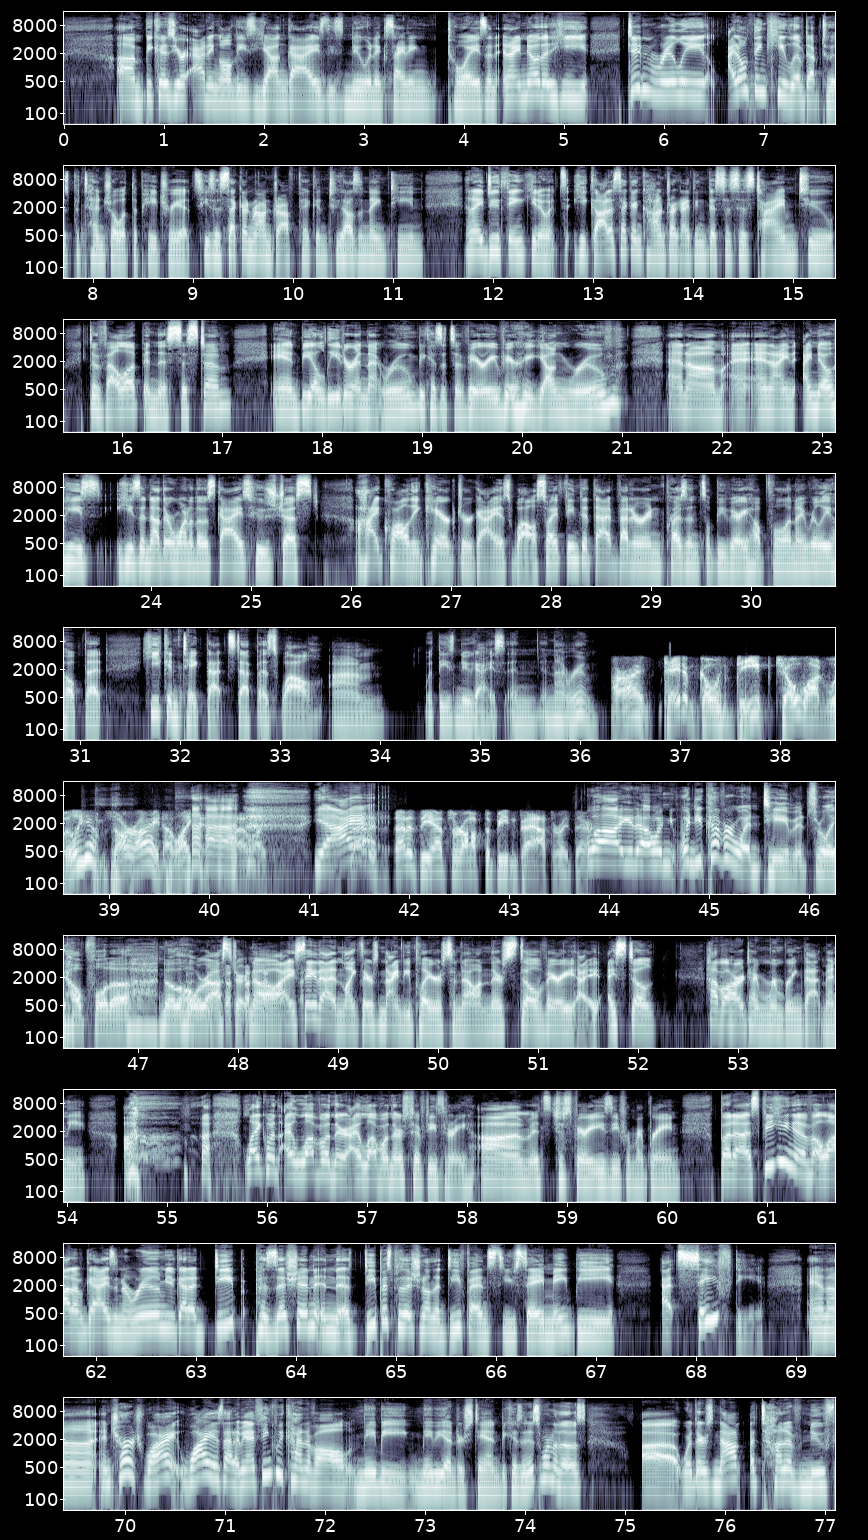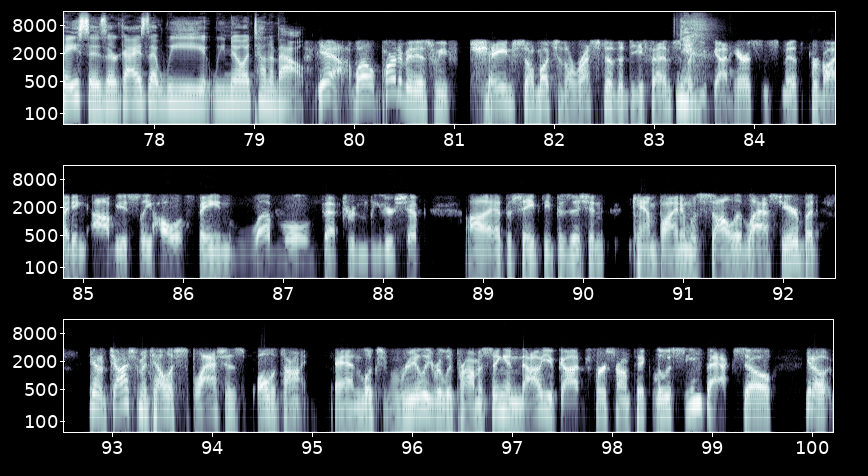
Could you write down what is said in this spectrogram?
um, because you're adding all these young guys, these new and exciting toys. And, and I know that he didn't really, I don't think he lived up to his potential with the Patriots. He's a second round draft pick in 2019. And I do think, you know, it's, he got a second contract. I think this is his time to develop in this system and be a leader in that room because it's a very, very young room. And, um, and I, I know he's, he's another one of those guys who's just a high quality character guy as well. So I think that that veteran presence will be very helpful and I really hope that he can take that step as well. Um, with these new guys in, in that room. All right. Tatum going deep. Joejuan Williams. All right. I like it. I like it. yeah. That, I, is, that is the answer off the beaten path right there. Well, you know, when, when you cover one team, it's really helpful to know the whole roster. No, I say that and like there's 90 players to know, and there's still very, I, I still have a hard time remembering that many. like when I love when there I love when there's 53. Um, it's just very easy for my brain. But uh, speaking of a lot of guys in a room, you've got a deep position in the deepest position on the defense. You say maybe at safety and uh and church why why is that i mean i think we kind of all maybe maybe understand because it is one of those uh, where there's not a ton of new faces. They're guys that we we know a ton about. Yeah, well, part of it is we've changed so much of the rest of the defense, but you've got Harrison Smith providing obviously Hall of Fame level veteran leadership uh, at the safety position. Cam Bynum was solid last year, but you know Josh Metellus splashes all the time and looks really really promising. And now you've got first round pick Lewis Cine back, so you know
